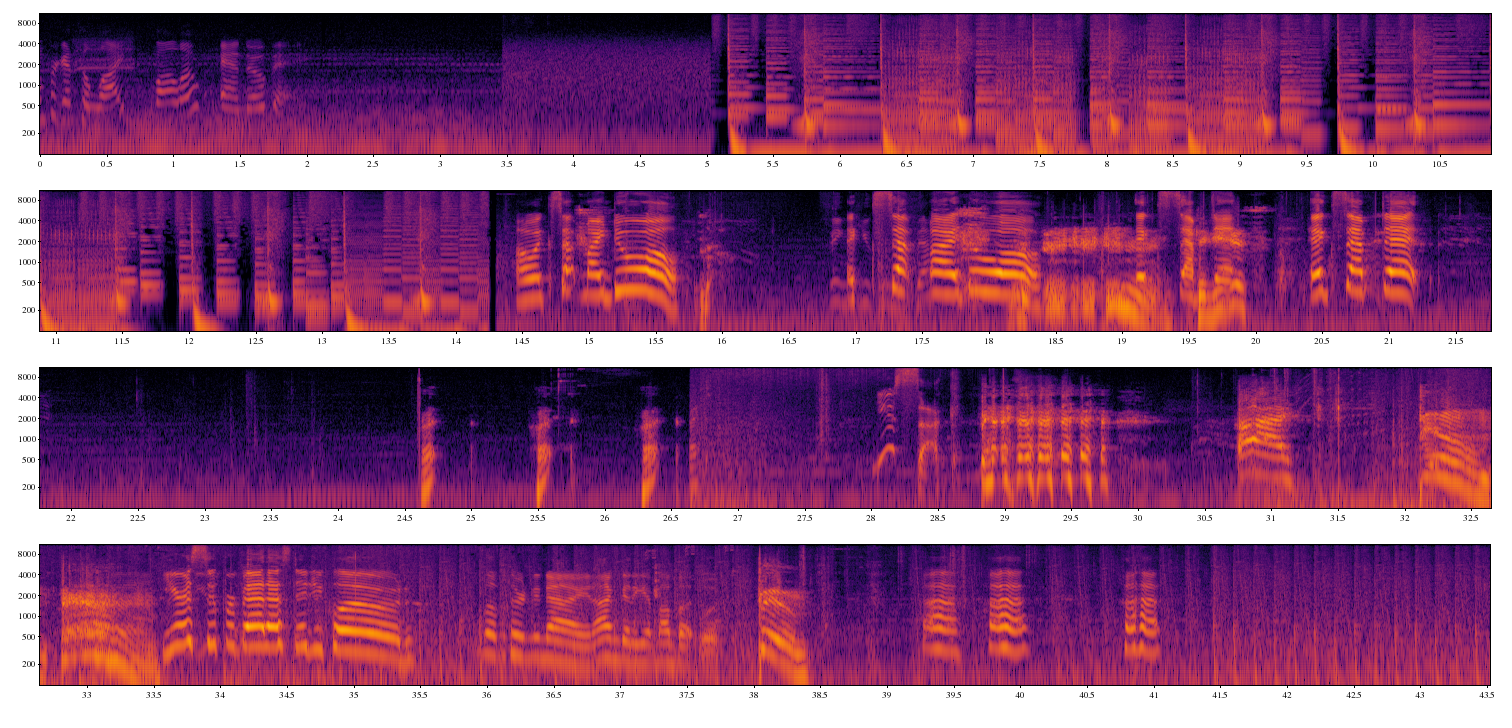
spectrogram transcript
Don't forget to like, follow, and obey. Oh, accept my duel! Accept my duel! Accept Did it! just Accept it! what? What? What? Suck. Hi. Boom. You're a super badass Digiclone! Level 39. I'm gonna get my butt whooped. Boom. Ha ha ha ha.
